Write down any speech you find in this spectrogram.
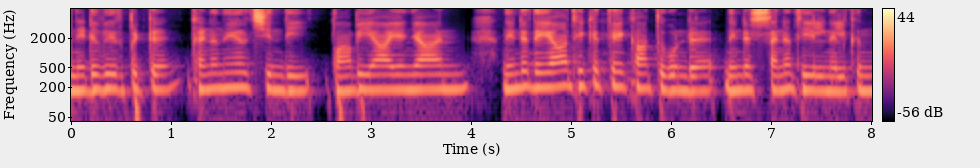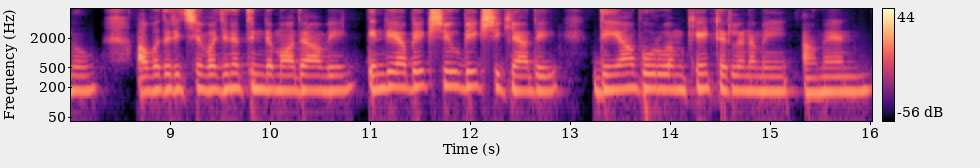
നെടുവീർപ്പിട്ട് കണ്ണുനീർ ചിന്തി പാപിയായ ഞാൻ നിന്റെ ദയാധിക്യത്തെ കാത്തുകൊണ്ട് നിന്റെ സന്നദ്ധിയിൽ നിൽക്കുന്നു. അവതരിച്ച വചനത്തിന്റെ മാതാവേ എന്റെ അപേക്ഷ ഉപേക്ഷിക്കാതെ ദയാപൂർവം കേട്ടറിയണമേ ആമേൻ.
